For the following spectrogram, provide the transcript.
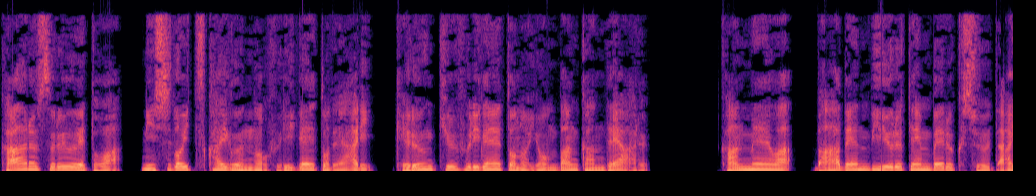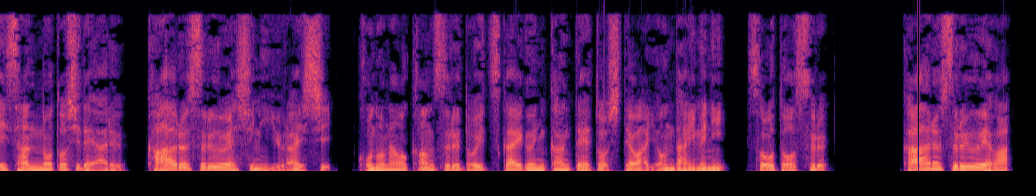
カールスルーエとは、西ドイツ海軍のフリゲートであり、ケルン級フリゲートの4番艦である。艦名は、バーデンビュルテンベルク州第3の都市である、カールスルーエ市に由来し、この名を冠するドイツ海軍艦艇としては4代目に相当する。カールスルーエは、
